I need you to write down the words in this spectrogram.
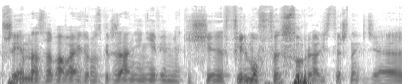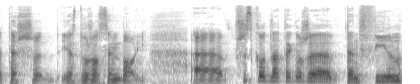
przyjemna zabawa jak rozgryzanie, nie wiem, jakichś filmów surrealistycznych, gdzie też jest dużo symboli. E, wszystko dlatego, że ten film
